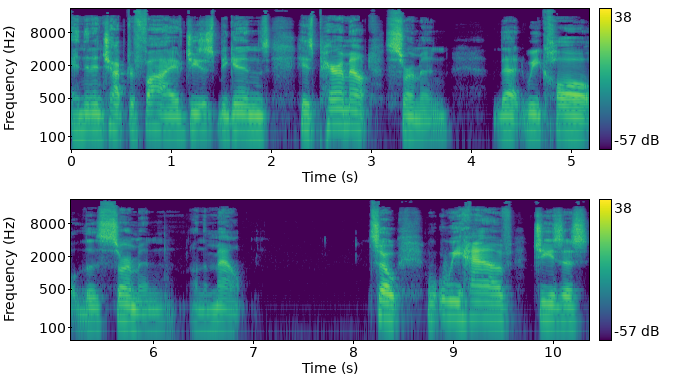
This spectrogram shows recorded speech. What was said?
And then in chapter 5, Jesus begins his paramount sermon that we call the Sermon on the Mount. So we have Jesus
